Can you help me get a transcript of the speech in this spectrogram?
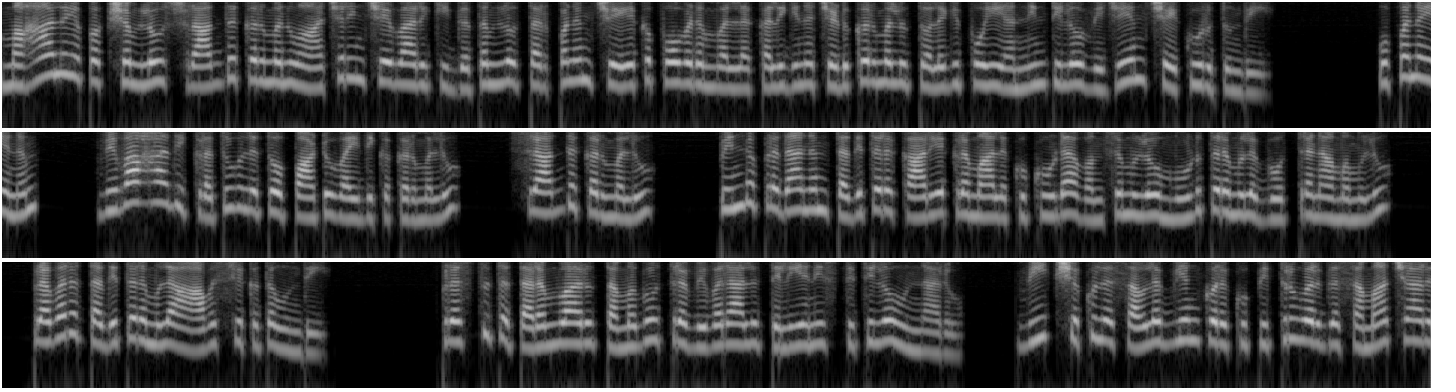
మహాలయపక్షంలో శ్రాద్ధకర్మను ఆచరించేవారికి గతంలో తర్పణం చేయకపోవడం వల్ల కలిగిన చెడుకర్మలు తొలగిపోయి అన్నింటిలో విజయం చేకూరుతుంది. ఉపనయనం వివాహాది క్రతువులతో పాటు వైదిక కర్మలు శ్రాద్ధకర్మలు పిండ ప్రదానం తదితర కార్యక్రమాలకు కూడా వంశములో మూడుతరముల గోత్రనామములు ప్రవర తదితరముల ఆవశ్యకత ఉంది. ప్రస్తుత తరంవారు తమగోత్ర వివరాలు తెలియని స్థితిలో ఉన్నారు. వీక్షకుల సౌలభ్యం కొరకు పితృవర్గ సమాచార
